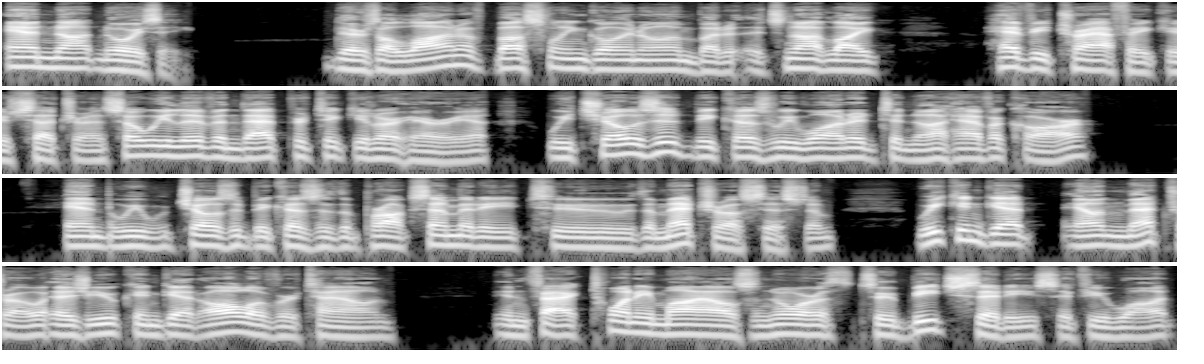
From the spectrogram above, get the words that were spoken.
and not noisy. There's a lot of bustling going on, but it's not like heavy traffic, etc. And so we live in that particular area. We chose it because we wanted to not have a car, and we chose it because of the proximity to the metro system. We can get on metro as you can get all over town. In fact, 20 miles north to beach cities if you want,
